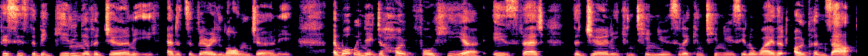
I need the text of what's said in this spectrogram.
this is the beginning of a journey, and it's a very long journey. And what we need to hope for here is that the journey continues and it continues in a way that opens up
